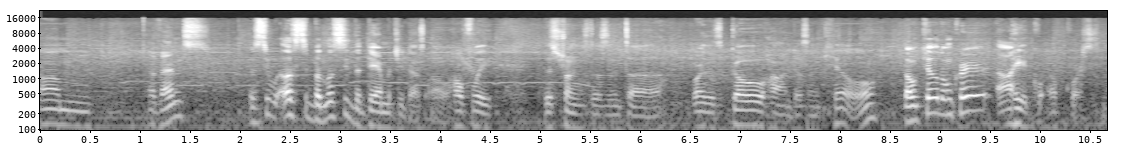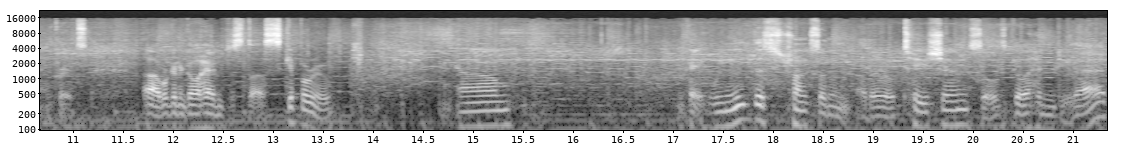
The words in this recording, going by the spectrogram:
um, events. Let's see. Let's see. But let's see the damage he does. Oh, hopefully this Trunks doesn't, uh, or this Gohan doesn't kill. Don't kill, don't crit. Oh, he, of course, this man crits. Uh, we're gonna go ahead and just uh, skip a room. Um, okay, we need this Trunks on another rotation, so let's go ahead and do that.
